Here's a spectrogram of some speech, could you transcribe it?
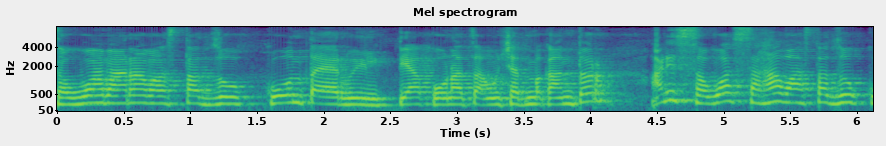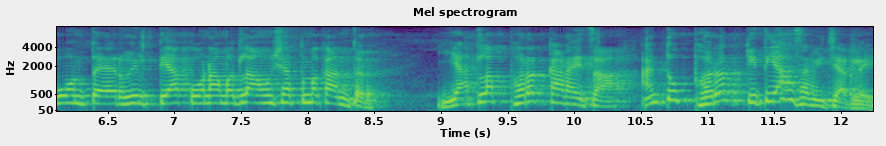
सव्वा बारा वाजता जो कोण तयार होईल त्या कोणाचा अंशात्मक अंतर? आणि सव्वा सहा वाजता जो कोण तयार होईल त्या कोणामधलं अंशात्मक अंतर? यातला फरक काढायचा आणि तो फरक किती असा विचारलंय.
